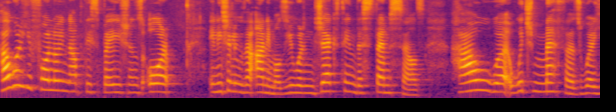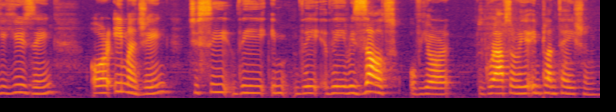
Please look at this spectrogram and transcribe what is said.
How were you following up these patients, or initially with the animals? You were injecting the stem cells. How were, which methods were you using, or imaging, to see the the the results of your grafts or your implantation?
